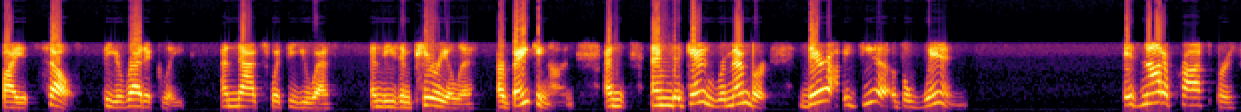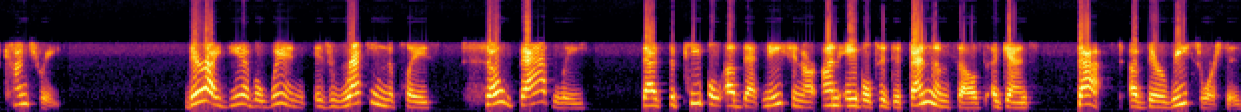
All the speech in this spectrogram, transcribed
by itself, theoretically. And that's what the U.S. and these imperialists are banking on. And, and again, remember, their idea of a win is not a prosperous country. Their idea of a win is wrecking the place so badly that the people of that nation are unable to defend themselves against theft of their resources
